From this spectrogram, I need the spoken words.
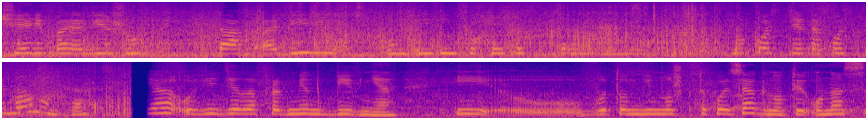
черепа я вижу. Так, а бивень? Бивень какой-то странный. Ну, кости это кости мамонта. Я увидела фрагмент бивня. И э, вот он немножко такой загнутый, у нас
